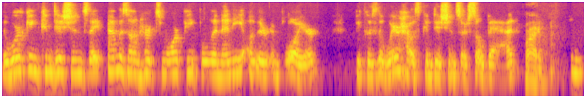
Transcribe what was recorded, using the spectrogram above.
the working conditions, they, Amazon hurts more people than any other employer because the warehouse conditions are so bad. Right. And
